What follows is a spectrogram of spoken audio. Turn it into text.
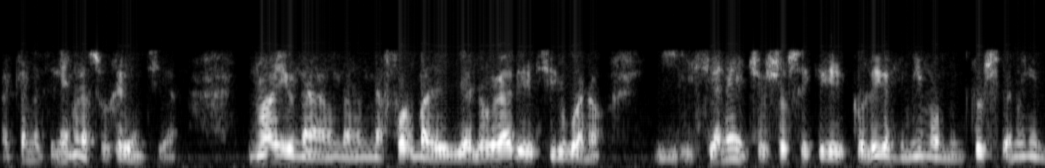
Acá no tenés una sugerencia no hay una, una, forma de dialogar y decir, bueno, y, se han hecho, yo sé que colegas y mismo me también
